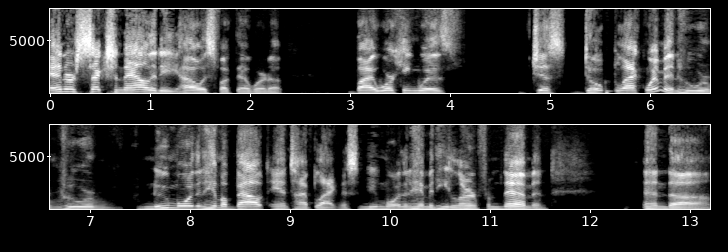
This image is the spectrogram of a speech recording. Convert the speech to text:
intersectionality. I always fuck that word up by working with just dope black women who were who were knew more than him about anti-blackness, knew more than him, and he learned from them. And and uh,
